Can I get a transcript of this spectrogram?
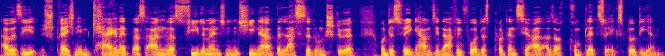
aber sie sprechen im Kern etwas an, was viele Menschen in China belastet und stört. Und deswegen haben sie nach wie vor das Potenzial, also auch komplett zu explodieren.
